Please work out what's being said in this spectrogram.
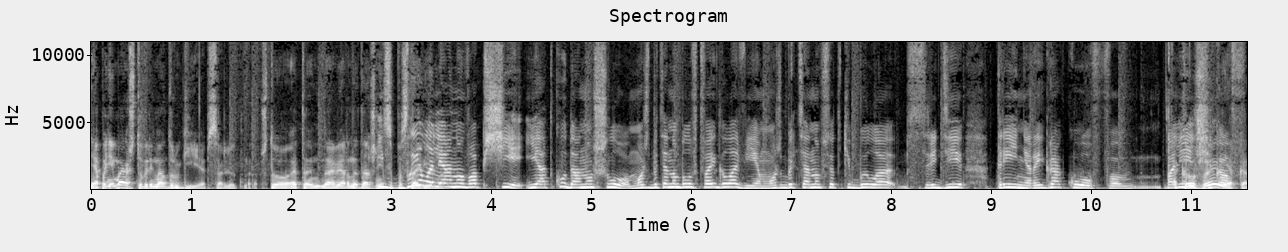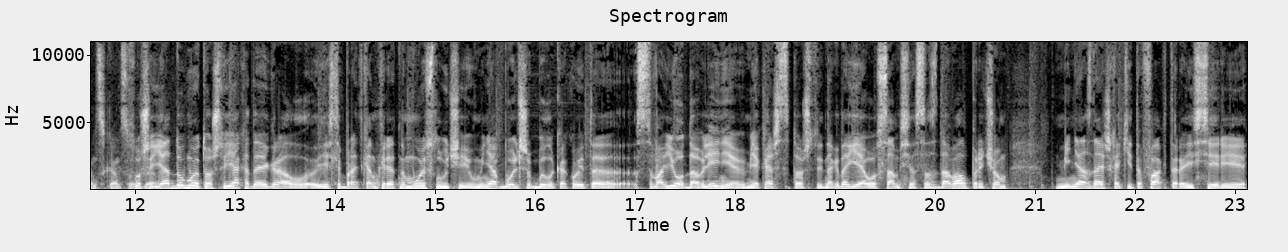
Я понимаю, что времена другие абсолютно. Что это, наверное, даже не И сопоставимо. было ли оно вообще, и откуда оно шло? Может быть, оно было в твоей голове, может быть, оно все-таки было среди тренера, игроков, э, Окружение, болельщиков. в конце концов. Слушай, да. я думаю, то, что я когда играл, если брать конкретно мой случай, у меня больше было какое-то свое давление. Мне кажется, то, что иногда я его сам себе создавал, причем меня, знаешь, какие-то факторы из серии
